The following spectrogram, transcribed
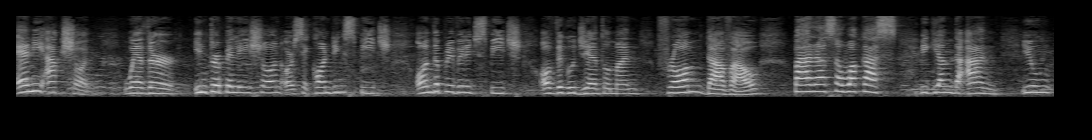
any action, whether interpellation or seconding speech on the privileged speech of the good gentleman from Davao para sa wakas bigyang daan yung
